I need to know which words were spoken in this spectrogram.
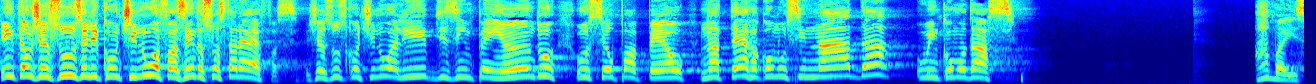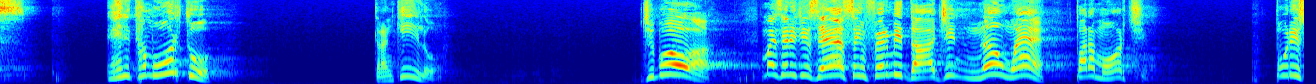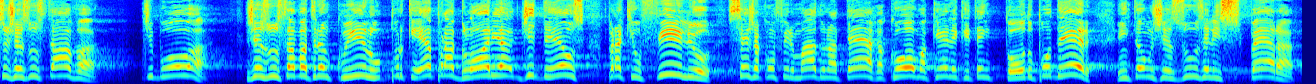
Então Jesus ele continua fazendo as suas tarefas. Jesus continua ali desempenhando o seu papel na terra como se nada o incomodasse. Ah, mas ele está morto. Tranquilo. De boa. Mas ele diz: essa enfermidade não é para a morte. Por isso Jesus estava de boa. Jesus estava tranquilo, porque é para a glória de Deus, para que o Filho seja confirmado na terra como aquele que tem todo o poder. Então Jesus ele espera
